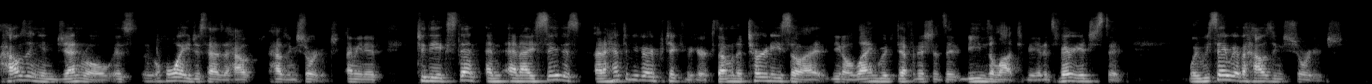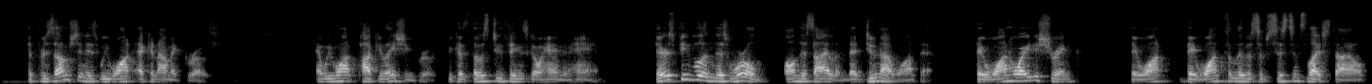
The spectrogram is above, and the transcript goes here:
housing in general is Hawaii just has a hou- housing shortage. I mean, if to the extent, and and I say this, and I have to be very particular here because I'm an attorney, so I you know language definitions it means a lot to me, and it's very interesting. When we say we have a housing shortage, the presumption is we want economic growth, and we want population growth because those two things go hand in hand. There's people in this world on this island that do not want that. They want Hawaii to shrink. They want they want to live a subsistence lifestyle.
